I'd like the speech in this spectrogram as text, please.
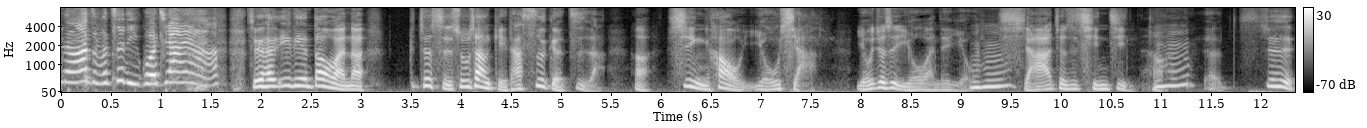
呢？怎么治理国家呀？所以他一天到晚呢，这史书上给他四个字啊啊，信号游侠。游就是游玩的游，侠、嗯、就是亲近啊，嗯、呃，就是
